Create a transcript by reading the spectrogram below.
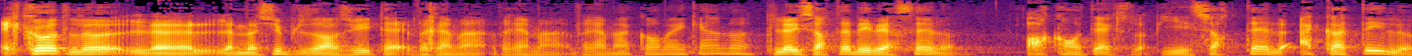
écoute, là, le, monsieur plus âgé était vraiment, vraiment, vraiment convaincant, là. Puis là, il sortait des versets, là hors contexte. Là. Puis il sortait là, à côté, là,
